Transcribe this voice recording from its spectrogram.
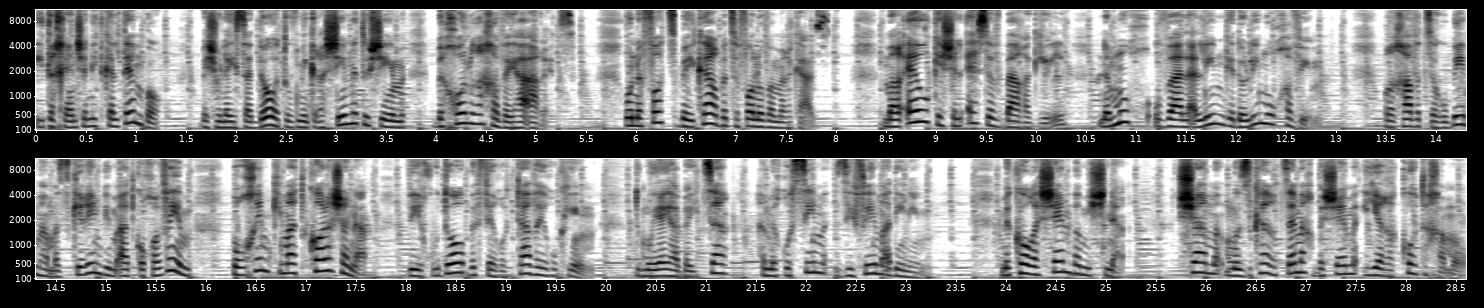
ייתכן שנתקלתם בו, בשולי שדות ובמגרשים נטושים בכל רחבי הארץ. הוא נפוץ בעיקר בצפון ובמרכז. מראהו כשל עשב בר רגיל, נמוך ובעל עלים גדולים מורחבים. פרחיו הצהובים המזכירים במעט כוכבים פורחים כמעט כל השנה, וייחודו בפירותיו הירוקים, דמויי הביצה המכוסים זיפים עדינים. מקור השם במשנה, שם מוזכר צמח בשם ירקות החמור.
